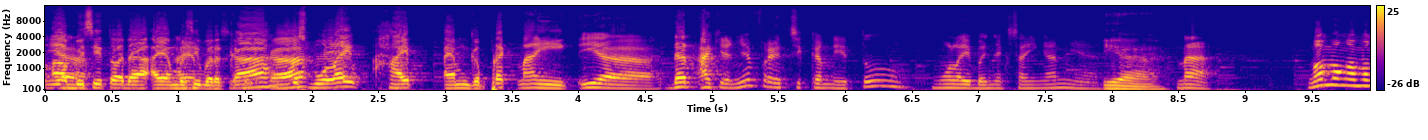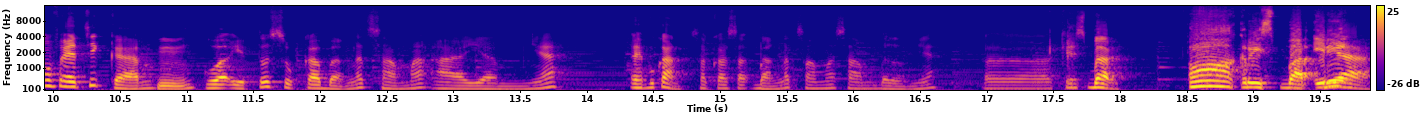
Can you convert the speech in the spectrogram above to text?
Iya. abis itu ada ayam bersih Ayam bersih berkah, berkah. terus mulai hype ayam geprek naik. Iya, dan akhirnya fried chicken itu mulai banyak saingannya. Iya. Nah, ngomong-ngomong fried chicken, Hmm. gua itu suka banget sama ayamnya. Eh bukan, suka banget sama sambelnya eh Chris Bar. Oh, Chris Bar. Ini Iya.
